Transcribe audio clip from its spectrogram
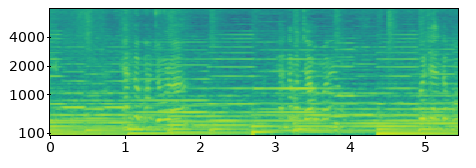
되고 핸드폰 줘라. 핸드폰 잡아봐요. 어제 핸드폰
